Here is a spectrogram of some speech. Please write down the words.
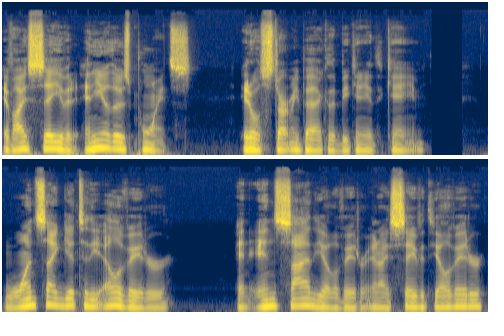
If I save at any of those points, it'll start me back at the beginning of the game. Once I get to the elevator and inside the elevator and I save at the elevator,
